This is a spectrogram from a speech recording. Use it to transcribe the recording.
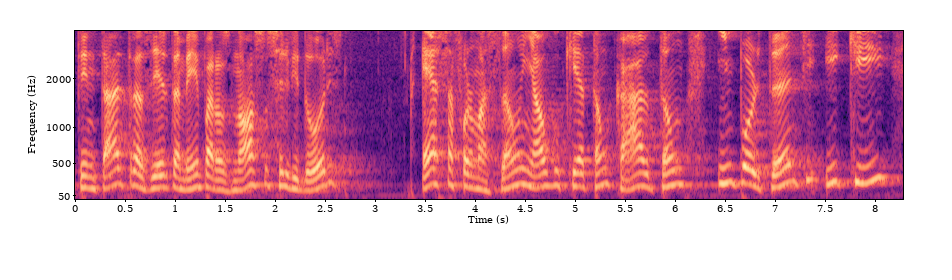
tentar trazer também para os nossos servidores essa formação em algo que é tão caro, tão importante e que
